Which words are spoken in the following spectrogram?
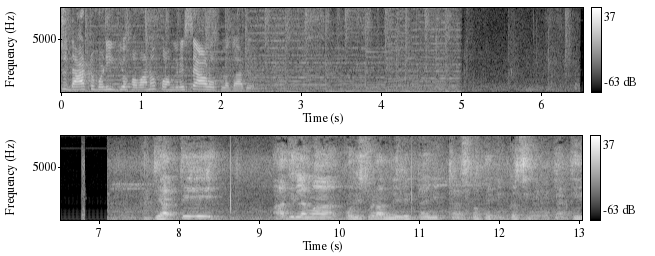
જ દાટ વળી ગયો હોવાનો કોંગ્રેસે આરોપ લગાવ્યો. જ્યારથી આ જિલ્લામાં પોલીસ વડા નિવૃત્ત થયેલી ટ્રાન્સફર થઈ નિકરસિંહ આવ્યા ત્યારથી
